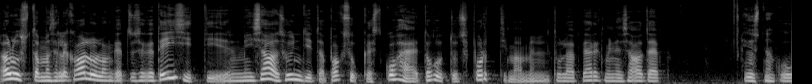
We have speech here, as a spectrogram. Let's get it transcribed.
alustama selle kaalulangetusega teisiti, me ei saa sundida paksukest kohe tohutult sportima, meil tuleb järgmine saade just nagu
